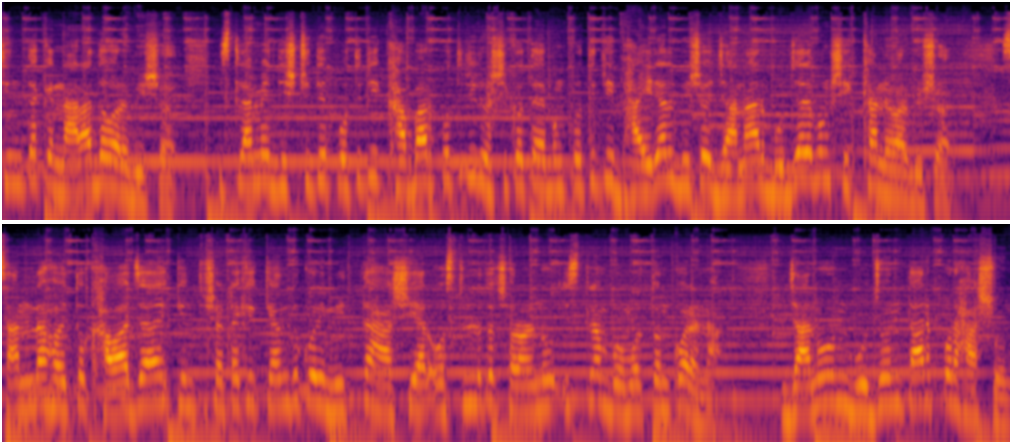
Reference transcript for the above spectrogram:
চিন্তাকে নাড়া দেওয়ার বিষয়। ইসলামের দৃষ্টিতে প্রতিটি খাবার, প্রতিটি রসিকতা এবং প্রতিটি ভাইরাল বিষয় জানার, বোঝার এবং শিক্ষা নেওয়ার বিষয়। সান্ডা হয়তো খাওয়া যায়, কিন্তু সেটাকে কেন্দ্র করে মিথ্যা হাসি আর অশ্লীলতা ছড়ানো ইসলাম প্রমর্তন করে না। জানুন, বুঝুন, তারপর হাসুন।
